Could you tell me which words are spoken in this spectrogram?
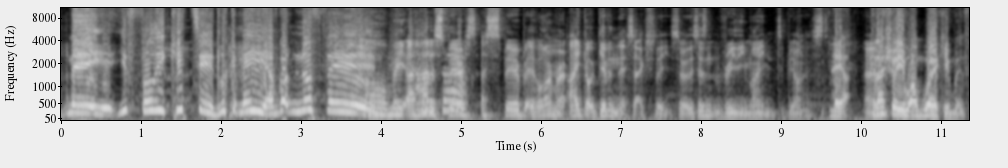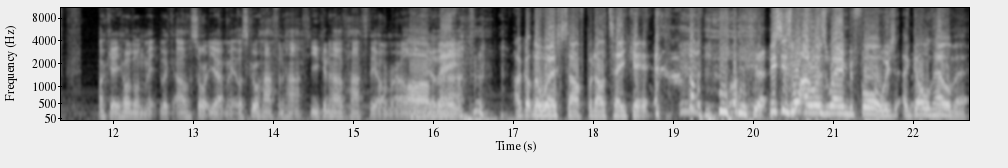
mate, you're fully kitted. Look at me. I've got nothing. Oh, mate, I had a spare that? a spare bit of armor. I got given this actually, so this isn't really mine, to be honest. Yeah. Um, can I um, show you what I'm working with? Okay, hold on, mate. Look, I'll sort you out, mate. Let's go half and half. You can have half the armor. I'll have oh, the other mate. half. I got the worst half, but I'll take it. yeah. This is what I was wearing before, was a gold helmet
